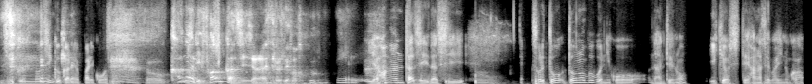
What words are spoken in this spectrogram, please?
自分の軸からやっぱりこうさ、うん、かなりファンタジーじゃない？それでも。いや、ファンタジーだし、うんそれど、どの部分にこう、なんていうの？息をして話せばいいのか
